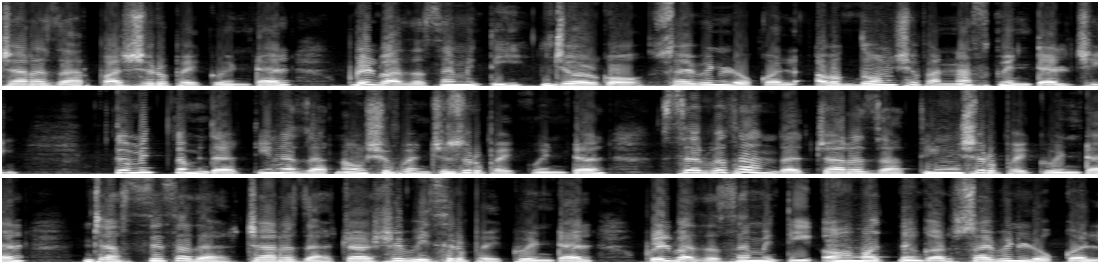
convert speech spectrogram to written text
चार हजार पाचशे रुपये क्विंटल पुढील बाजार समिती जळगाव सोयाबीन लोकल आवक दोनशे पन्नास क्विंटलची. कमीत कमी दर तीन हजार नऊशे पंचवीस रुपये क्विंटल सर्वचा दर चार हजार तीनशे रुपये क्विंटल जास्तीचा दर चार हजार चारशे वीस रुपये क्विंटल पुढील बाजार समिती अहमदनगर सोयाबीन लोकल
